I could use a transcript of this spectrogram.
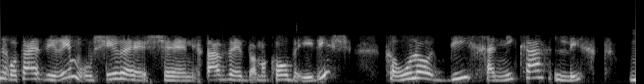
נרותיי הזעירים הוא שיר שנכתב במקור ביידיש, קראו לו די חניקה ליכט, אה,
